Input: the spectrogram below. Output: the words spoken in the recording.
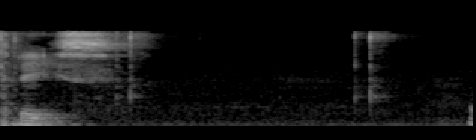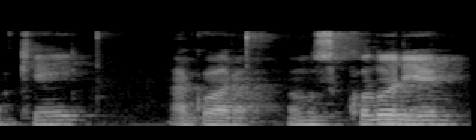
3. Ok. Agora, vamos colorir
